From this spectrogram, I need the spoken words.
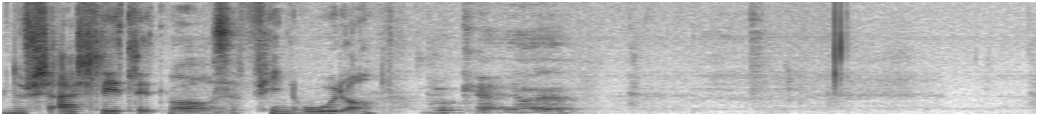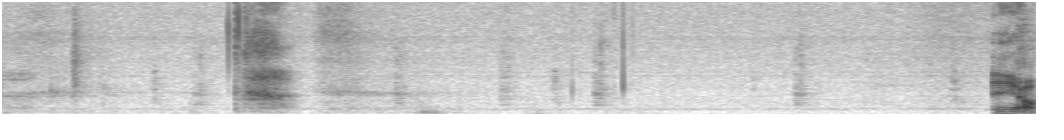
Jeg sliter litt med å finne ordene. Ok, ja, ja. Ja.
